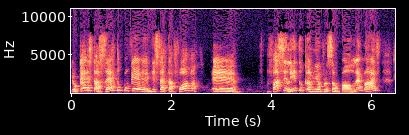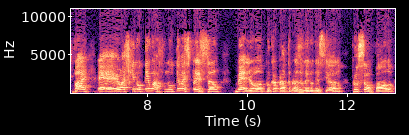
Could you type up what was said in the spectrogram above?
eu quero estar certo, porque, de certa forma, é, facilita o caminho para o São Paulo, né? Mas vai, é, eu acho que não tem uma, não tem uma expressão melhor para o Campeonato Brasileiro desse ano, para o São Paulo,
